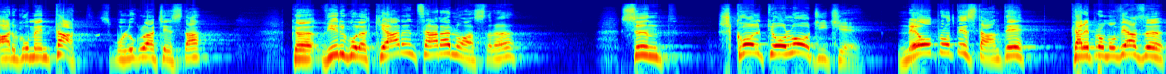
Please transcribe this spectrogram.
argumentat, spun lucrul acesta, că, virgulă, chiar în țara noastră sunt școli teologice neoprotestante care promovează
